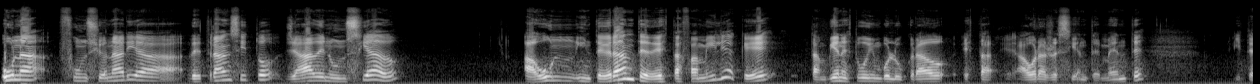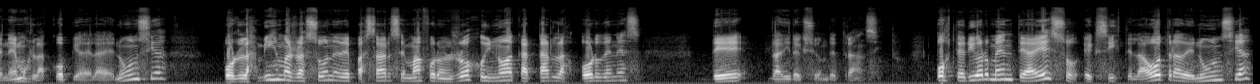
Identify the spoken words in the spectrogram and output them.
una funcionaria de tránsito ya ha denunciado a un integrante de esta familia que también estuvo involucrado ahora recientemente, y tenemos la copia de la denuncia, por las mismas razones de pasar semáforo en rojo y no acatar las órdenes de la dirección de tránsito. Posteriormente a eso existe la otra denuncia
